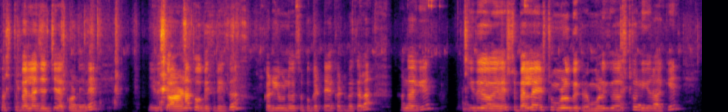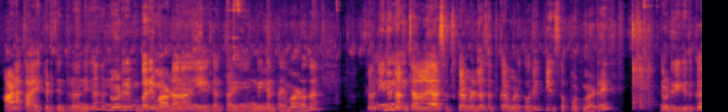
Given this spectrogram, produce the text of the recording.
ಫಸ್ಟ್ ಬೆಲ್ಲ ಜಜ್ಜಿ ಹಾಕ್ಕೊಂಡೇನೆ. ಇದಕ್ಕೆ ಹಣ ತೊಗೋಬೇಕು ರೀ ಈಗ. ಕಡಲೆ ಉಂಡೆ ಸ್ವಲ್ಪ ಗಟ್ಟಿಯಾಗಿ ಕಟ್ಟಬೇಕಲ್ಲ ಹಾಗಾಗಿ ಇದು ಎಷ್ಟು, ಬೆಲ್ಲ ಎಷ್ಟು ಮುಳುಗ್ಬೇಕು ರೀ. ಮುಳುಗಿದಷ್ಟು ನೀರು ಹಾಕಿ ಆಣ ಕಾಯಕ್ಕಿಡ್ತೀನಿ ರೀ ನನಗೆ. ನೋಡಿರಿ ಬರೀ ಮಾಡೋಣ, ಹೇಗಂತ, ಹೆಂಗೆಂಗಂತ ಮಾಡೋದು. ನೀನು ನನ್ನ ಚಾನಲ್ ಯಾರು ಸಬ್ಸ್ಕ್ರೈಬ್ ಮಾಡಿಲ್ಲ ಸಬ್ಸ್ಕ್ರೈಬ್ ಮಾಡ್ಕೋರಿ. ಪ್ಲೀಸ್ ಸಪೋರ್ಟ್ ಮಾಡಿರಿ. ನೋಡ್ರಿ, ಈಗ ಇದಕ್ಕೆ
